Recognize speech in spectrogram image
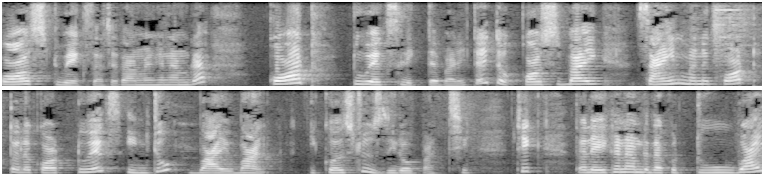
cos 2x আছে। তার মানে এখানে আমরা cot 2x লিখতে পারি। তাই তো? cos বাই সাইন মানে cot, তাহলে cot 2x into by one equals to zero পাচ্ছি। ঠিক? তাহলে এখানে আমরা দেখো two y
